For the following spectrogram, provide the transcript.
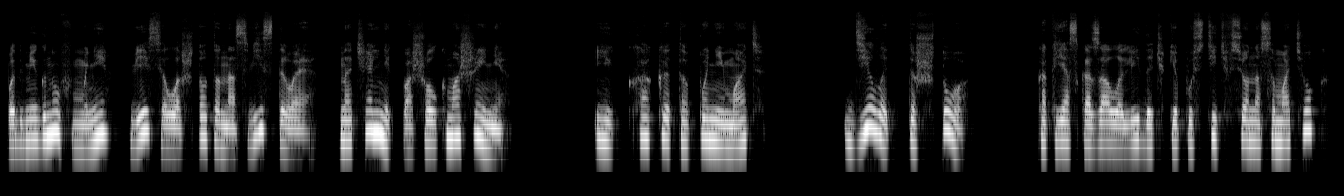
Подмигнув мне, весело что-то насвистывая, начальник пошел к машине. И как это понимать? Делать-то что? Как я сказала Лидочке, пустить все на самотек?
